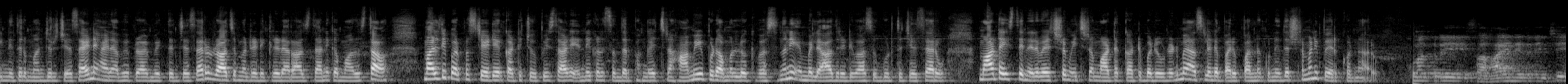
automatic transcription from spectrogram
ఈ నిధులు మంజూరు చేశాయని ఆయన అభిప్రాయం వ్యక్తం చేశారు. రాజమండ్రి క్రీడా రాజధానిగా మారుస్తా మల్టీపర్పస్ స్టేడియం కట్టి చూపిస్తారని ఎన్నికల సందర్భంగా ఇచ్చిన హామీ ఇప్పుడు అమల్లోకి వస్తుందని ఎమ్మెల్యే ఆదిరెడ్డి వాసు గుర్తు చేశారు. మాట ఇస్తే నెరవేర్చడం ఇచ్చిన మాట కట్టుబడి ఉండడమే అసలైన పరిపాలనకు నిదర్శనమని పేర్కొన్నారు. ముఖ్యమంత్రి సహాయ నిధి నుంచి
